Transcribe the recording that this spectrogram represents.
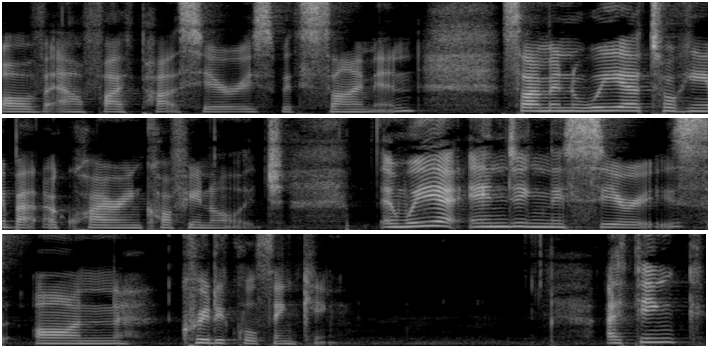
of our five part series with Simon. Simon, we are talking about acquiring coffee knowledge, and we are ending this series on critical thinking. I think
